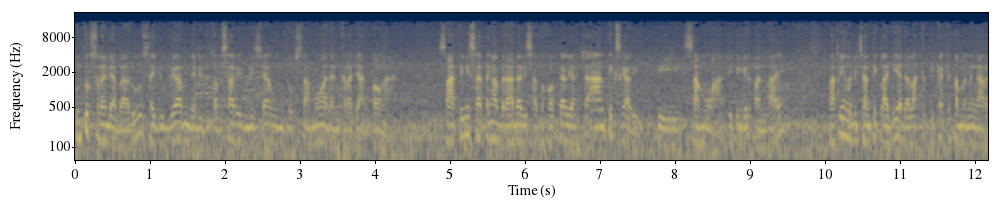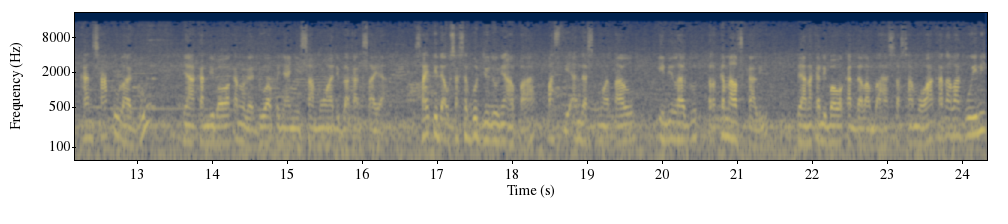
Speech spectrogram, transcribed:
untuk Selandia Baru saya juga menjadi duta besar Indonesia untuk Samoa dan Kerajaan Tonga. Saat ini saya tengah berada di satu hotel yang cantik sekali di Samoa, di pinggir pantai. Tapi yang lebih cantik lagi adalah ketika kita mendengarkan satu lagu yang akan dibawakan oleh dua penyanyi Samoa di belakang saya. Saya tidak usah sebut judulnya apa, pasti Anda semua tahu ini lagu terkenal sekali dan akan dibawakan dalam bahasa Samoa karena lagu ini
